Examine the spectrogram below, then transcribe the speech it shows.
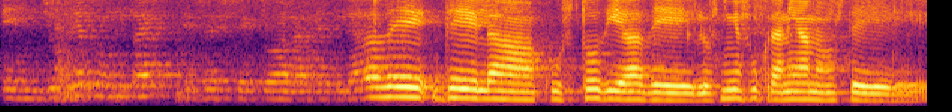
Eh, yo quería preguntar respecto de, la custodia de los niños ucranianos del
